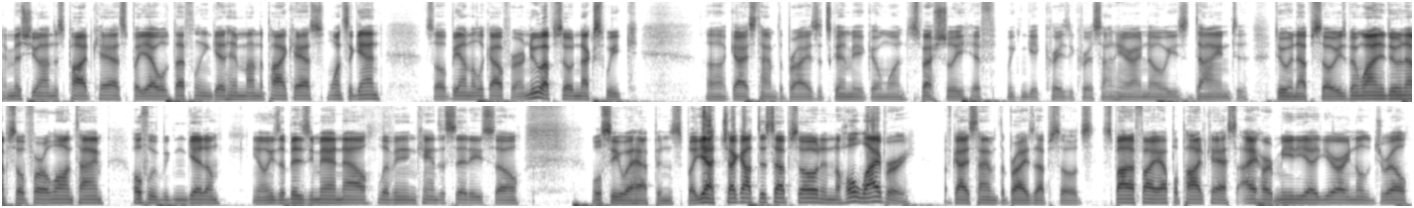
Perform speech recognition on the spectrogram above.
I miss you on this podcast, but yeah, we'll definitely get him on the podcast once again. So be on the lookout for a new episode next week. Uh, guys, time to Bryce. It's going to be a good one, especially if we can get Crazy Chris on here. I know he's dying to do an episode. He's been wanting to do an episode for a long time. Hopefully, we can get him. You know, he's a busy man now living in Kansas City, so we'll see what happens. But yeah, check out this episode and the whole library of Guys Time with the Bryce episodes. Spotify, Apple Podcasts, iHeartMedia. You already know the drill.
